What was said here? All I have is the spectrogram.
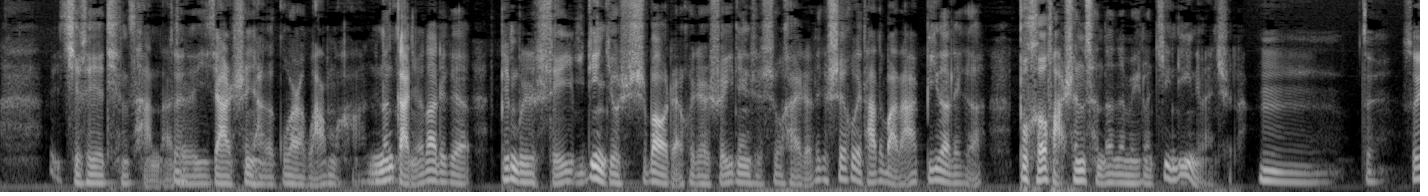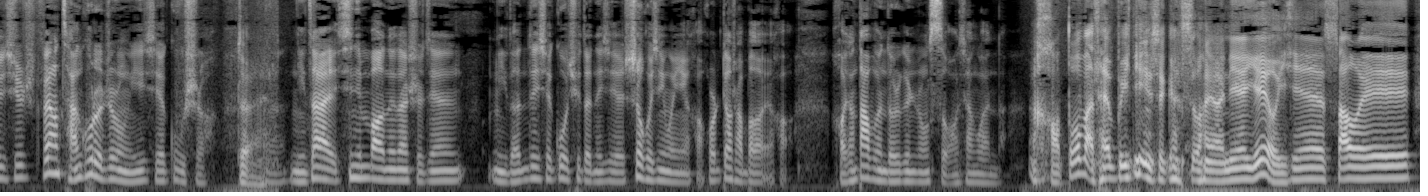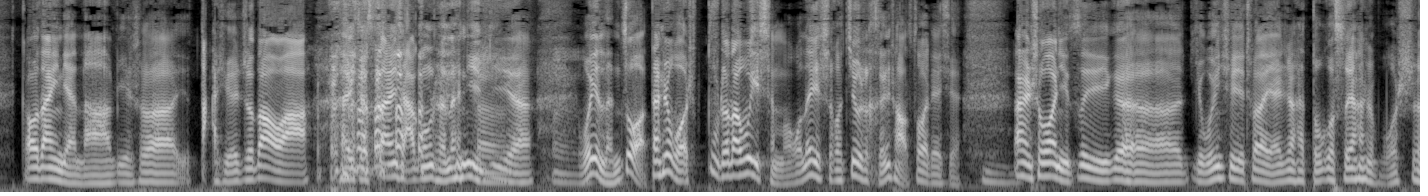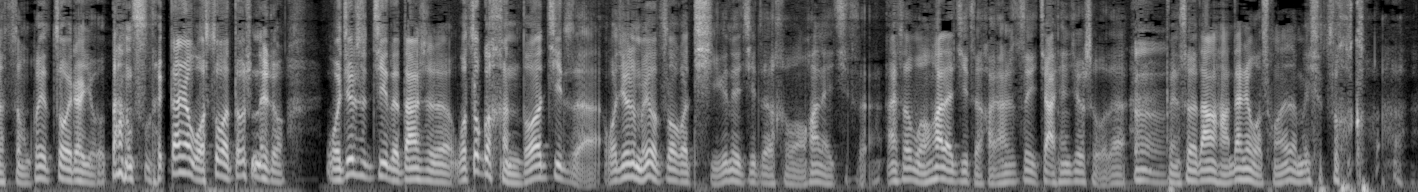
其实也挺惨的，对就是一家人剩下个孤儿寡母哈，你能感觉到这个，并不是谁一定就是施暴者，或者谁一定是受害者，这个社会他都把大家逼到那个不合法生存的那么一种境地里面去了。嗯，对，所以其实非常残酷的这种一些故事啊。对，嗯你在《新京报》那段时间，你的那些过去的那些社会新闻也好，或者调查报道也好，好像大部分都是跟这种死亡相关的。好多吧，才不一定是跟死亡有关，也也有一些稍微高端一点的啊，比如说大学之道啊，还有一个三峡工程的利弊啊，嗯，我也能做，但是我不知道为什么，我那时候就是很少做这些。嗯按说你自己一个呃有文学出来研究生，还读过思想史博士，怎么会做一点有档次的？但是我做的都是那种，我就是记得当时我做过很多记者，我就是没有做过体育类记者和文化类记者。按说文化类记者好像是自己驾轻就熟的，嗯，本色当行，但是我从来都没去做过。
